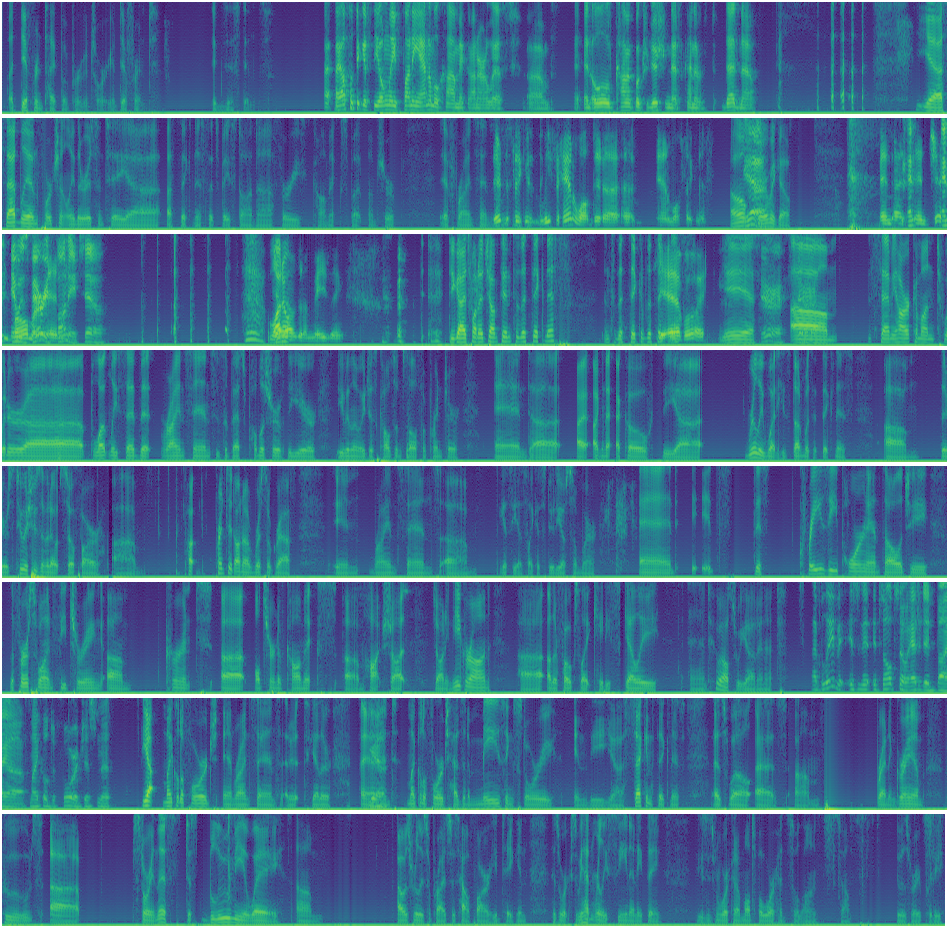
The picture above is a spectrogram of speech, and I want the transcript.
a different type of purgatory, a different existence. I, also think it's the only funny animal comic on our list. Um, an old comic book tradition that's kind of dead now. Yeah, sadly, unfortunately, there isn't a uh, a thickness that's based on uh, furry comics, but I'm sure if Ryan Sands, there's a thickness. Lisa Hanawalt did a, a animal thickness. Oh, yeah. there we go. And uh, and, and, Jesse and it was very and, funny too. Why yeah, don't... that was an amazing. Do you guys want to jump into the thickness? Into the thick of the thickness? Yeah, boy. Yeah. Sure. sure. Um, Sammy Harkham on Twitter uh, bluntly said that Ryan Sands is the best publisher of the year, even though he just calls himself a printer. And uh, I, am going to echo the uh, really what he's done with the thickness. Um, there's two issues of it out so far, um, pu- printed on a risograph in Ryan Sands. Um, I guess he has like a studio somewhere, and it's this crazy porn anthology. The first one featuring um, current uh, alternative comics, um, hot shot Jonny Negron, uh, other folks like Katie Skelly, and who else we got in it? I believe it isn't it. It's also edited by uh, Michael DeForge, isn't it? Yeah, Michael DeForge and Ryan Sands edit it together, and yeah. Michael DeForge has an amazing story in the uh, second thickness, as well as um, Brandon Graham, who's uh, story in this just blew me away. Um, I was really surprised just how far he'd taken his work because we hadn't really seen anything because he's been working on multiple warheads so long. So it was very pretty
